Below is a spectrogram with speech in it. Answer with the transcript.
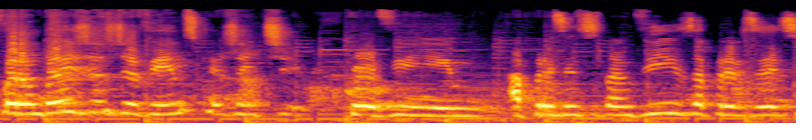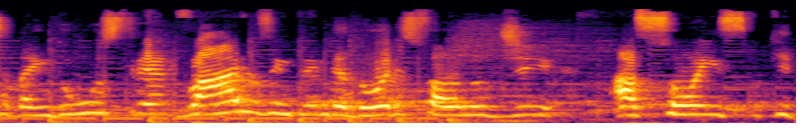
Foram dois dias de eventos que a gente teve a presença da Anvisa, a presença da indústria, vários empreendedores falando de ações que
